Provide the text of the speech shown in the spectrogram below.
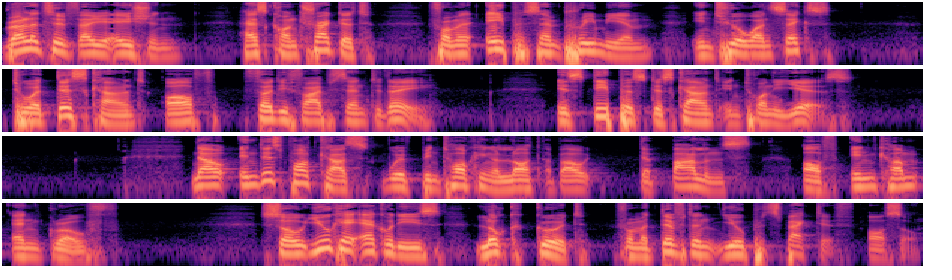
relative valuation has contracted from an 8% premium in 2016 to a discount of 35% today, its deepest discount in 20 years. Now, in this podcast, we've been talking a lot about the balance of income and growth. So UK equities look good from a dividend yield perspective also.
